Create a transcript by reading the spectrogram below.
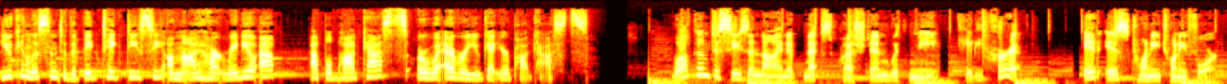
you can listen to the Big Take DC on the iHeartRadio app, Apple Podcasts, or wherever you get your podcasts. Welcome to season nine of Next Question with me, Katie Couric. It is 2024,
